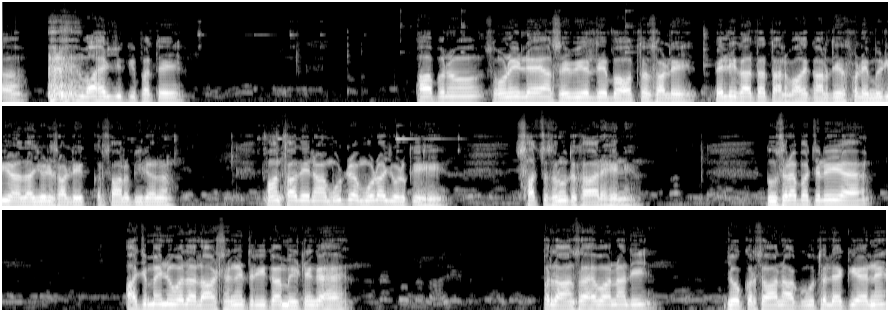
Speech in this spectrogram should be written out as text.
ਵਾਹਿਗੁਰੂ ਜੀ ਕੀ ਫਤਿਹ। ਆਪ ਨੂੰ ਸੋਹਣੇ ਲਿਆ ਸੇਵੀਰ ਦੇ ਬਹੁਤ ਸਾਡੇ, ਪਹਿਲੀ ਗੱਲ ਤਾਂ ਧੰਨਵਾਦ ਕਰਦੇ ਹਾਂ ਸਾਡੇ ਮੀਡੀਆ ਦਾ ਜਿਹੜੇ ਸਾਡੇ ਕਿਸਾਨ ਵੀਰਾਂ ਨਾਲ। ਪੰਥਾਂ ਦੇ ਨਾਲ ਮੋਢਾ ਮੋਢਾ ਜੋੜ ਕੇ ਇਹ ਸੱਚ ਸਾਨੂੰ ਦਿਖਾ ਰਹੇ ਨੇ। ਦੂਸਰਾ ਬਚਨ ਇਹ ਹੈ ਅੱਜ ਮੈਨੂੰ ਉਹਦਾ ਲਾਸਟ ਸੰਗੇ ਤਰੀਕਾ ਮੀਟਿੰਗ ਹੈ ਪ੍ਰਧਾਨ ਸਾਹਿਬਾਨਾਂ ਦੀ, ਜੋ ਕਿਸਾਨ ਆਗੂ ਉੱਥੇ ਲੈ ਕੇ ਆਏ ਨੇ।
